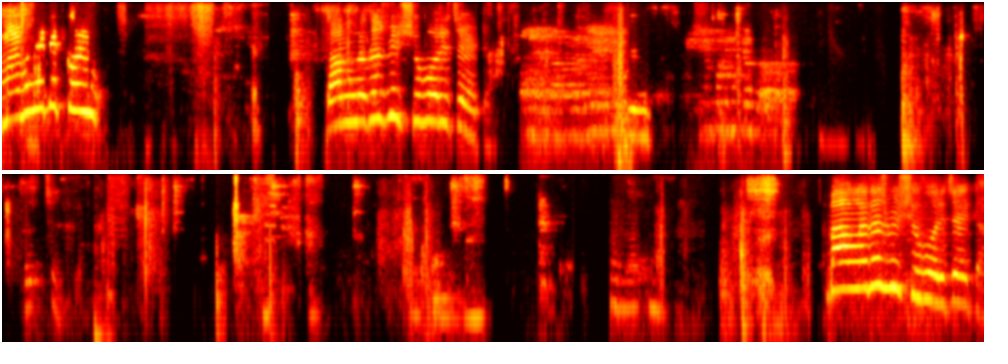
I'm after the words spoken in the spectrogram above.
মাইমুনেটেড করুন বাংলাদেশ বিশ্ব পরিচয় এটা। বাংলাদেশ বিশ্ব পরিচয় এটা।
